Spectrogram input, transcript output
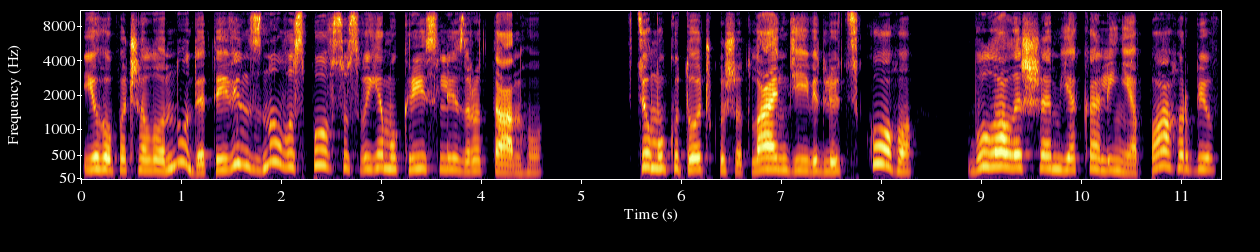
Його почало нудити, і він знову сповз у своєму кріслі з ротангу. В цьому куточку Шотландії від людського була лише м'яка лінія пагорбів,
